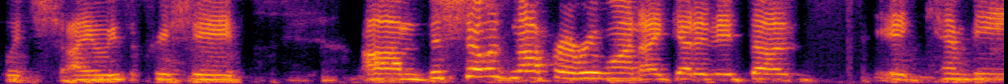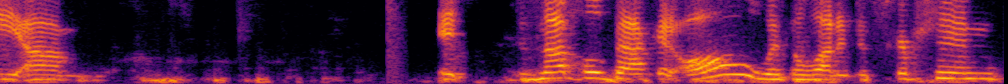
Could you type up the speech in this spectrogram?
which I always appreciate. Um, the show is not for everyone. I get it. It does. It can be um, does not hold back at all with a lot of description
